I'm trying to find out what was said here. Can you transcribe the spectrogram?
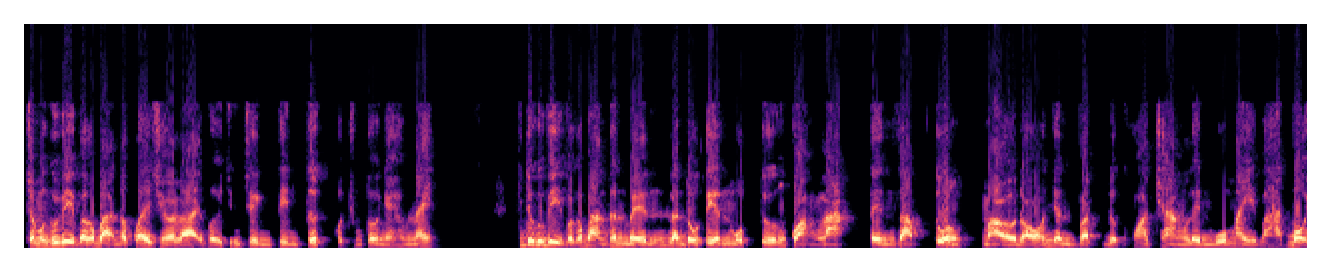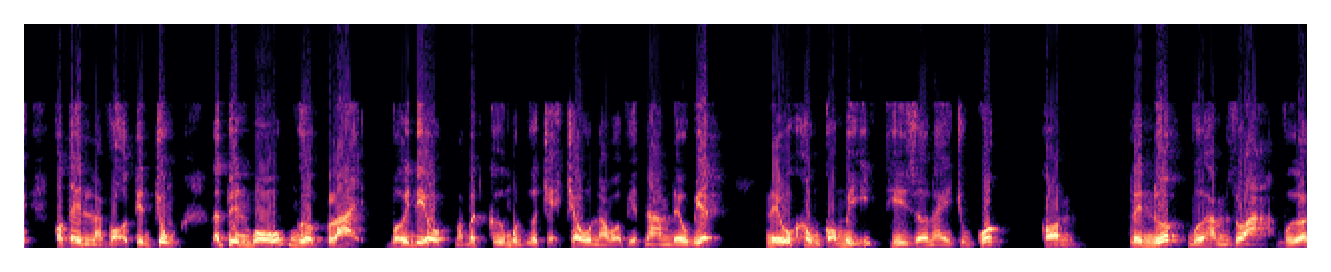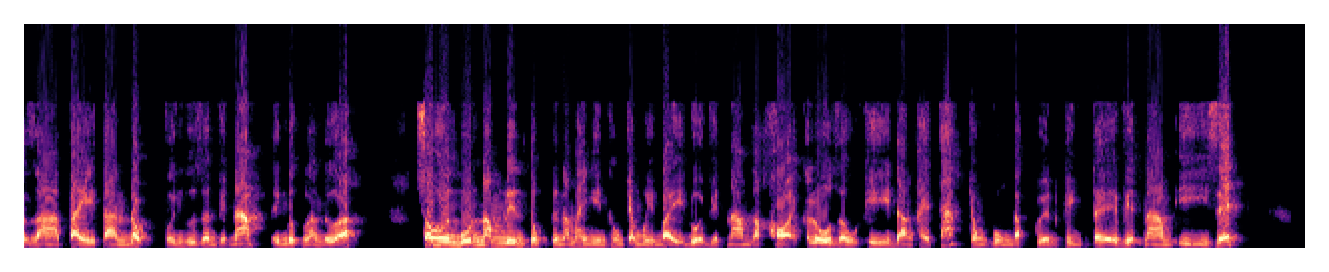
Chào mừng quý vị và các bạn đã quay trở lại với chương trình tin tức của chúng tôi ngày hôm nay. Kính thưa quý vị và các bạn thân mến, lần đầu tiên một tướng Quảng Lạc tên Giạp Tuồng mà ở đó nhân vật được hóa trang lên múa may và hát bội có tên là Võ Tiến Trung đã tuyên bố ngược lại với điều mà bất cứ một đứa trẻ trâu nào ở Việt Nam đều biết. Nếu không có Mỹ thì giờ này Trung Quốc còn lên nước vừa hăm dọa vừa ra tay tàn độc với ngư dân Việt Nam đến mức là nữa sau hơn 4 năm liên tục từ năm 2017 đuổi Việt Nam ra khỏi các lô dầu khí đang khai thác trong vùng đặc quyền kinh tế Việt Nam EEZ,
